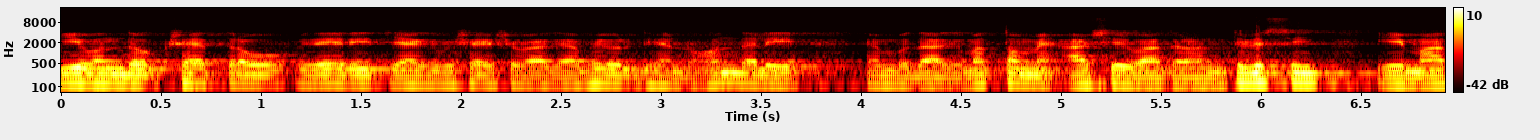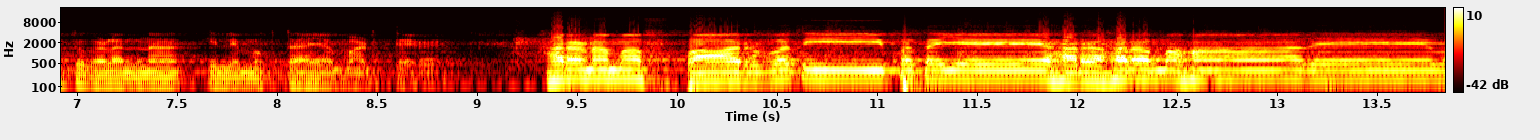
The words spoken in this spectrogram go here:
ಈ ಒಂದು ಕ್ಷೇತ್ರವು ಇದೇ ರೀತಿಯಾಗಿ ವಿಶೇಷವಾಗಿ ಅಭಿವೃದ್ಧಿಯನ್ನು ಹೊಂದಲಿ ಎಂಬುದಾಗಿ ಮತ್ತೊಮ್ಮೆ ಆಶೀರ್ವಾದಗಳನ್ನು ತಿಳಿಸಿ ಈ ಮಾತುಗಳನ್ನು ಇಲ್ಲಿ ಮುಕ್ತಾಯ ಮಾಡ್ತೇವೆ. ಹರ ನಮಃ ಪಾರ್ವತೀಪತಯೇ ಹರ ಹರ ಮಹಾದೇವ.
